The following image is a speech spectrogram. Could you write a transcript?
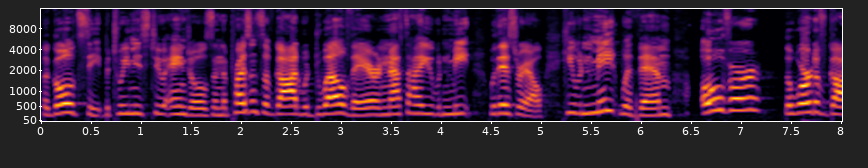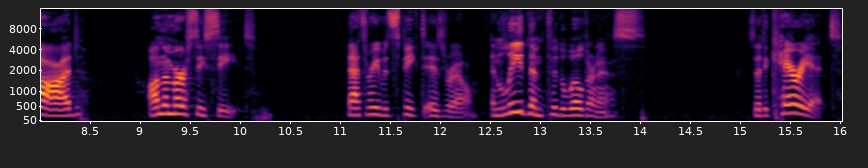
the gold seat between these two angels, and the presence of God would dwell there, and that's how he would meet with Israel. He would meet with them over the word of God on the mercy seat. That's where he would speak to Israel and lead them through the wilderness. So to carry it.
